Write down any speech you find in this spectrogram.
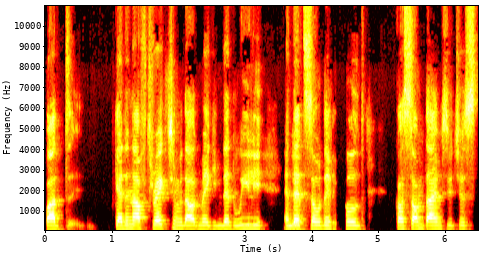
but get enough traction without making that wheelie. And yeah. that's so difficult because sometimes you just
